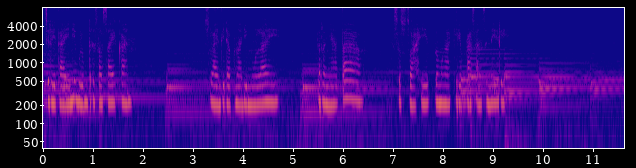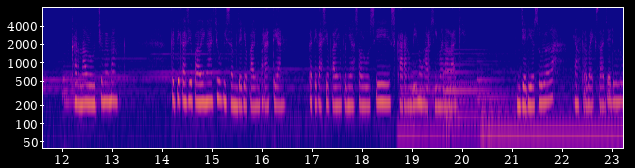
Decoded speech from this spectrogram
Cerita ini belum terselesaikan. Selain tidak pernah dimulai, ternyata sesuatu itu mengakhiri perasaan sendiri karena lucu memang. Ketika si paling ngacu bisa menjadi paling perhatian. Ketika si paling punya solusi, sekarang bingung harus gimana lagi. Jadi ya sudahlah, yang terbaik saja dulu.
